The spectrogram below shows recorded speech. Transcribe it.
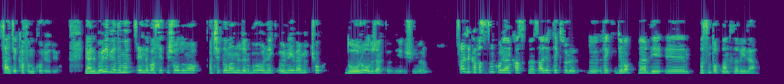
Sadece kafamı koruyor diyor. Yani böyle bir adamı senin de bahsetmiş olduğun o açıklamanın üzerine bu örnek örneği vermek çok doğru olacaktır diye düşünüyorum. Sadece kafasını koruyan kaskla, sadece tek soru, tek cevap verdiği e, basın toplantılarıyla,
